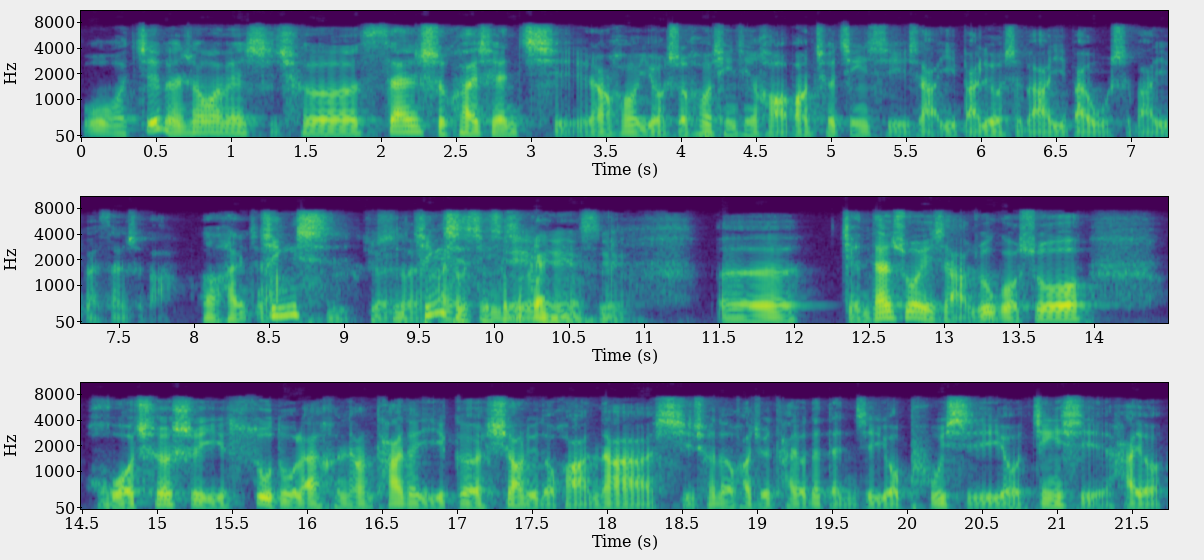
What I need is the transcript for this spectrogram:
我基本上外面洗车三十块钱起，然后有时候心情好帮车清洗一下，一百六十八、一百五十八、一百三十八。呃，还有惊喜，就是对惊喜是什么概念呃，简单说一下，如果说火车是以速度来衡量它的一个效率的话，那洗车的话就是它有的等级，有普洗、有精洗，还有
